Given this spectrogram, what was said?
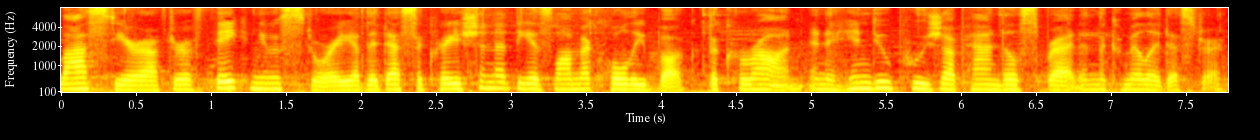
last year after a fake news story of the desecration of the Islamic holy book, the Quran, in a Hindu puja pandal spread in the Comilla district.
